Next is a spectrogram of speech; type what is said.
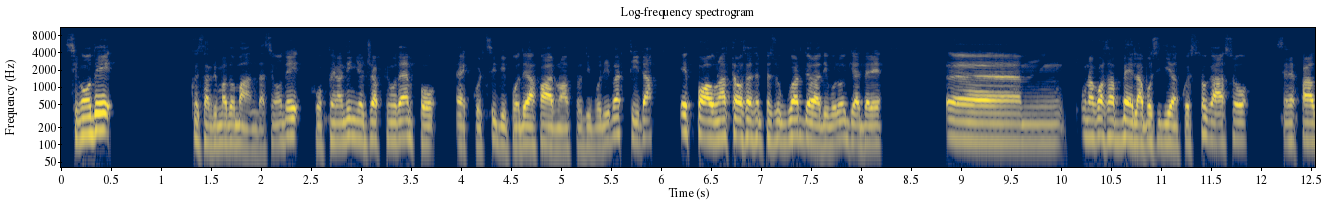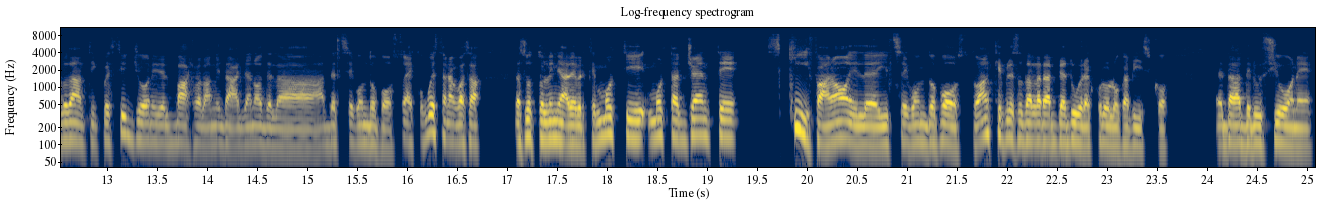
Secondo te, questa è la prima domanda, secondo te con Fernandinho già al primo tempo, ecco, il City poteva fare un altro tipo di partita? E poi un'altra cosa sempre su Guardiola ti volevo chiedere, ehm, una cosa bella, positiva in questo caso, se ne è parlato tanto in questi giorni del bacio alla medaglia no, della, del secondo posto. Ecco, questa è una cosa da sottolineare perché molti, molta gente schifa no, il, il, secondo posto, anche preso dalla rabbiatura, e quello lo capisco, eh, dalla delusione.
